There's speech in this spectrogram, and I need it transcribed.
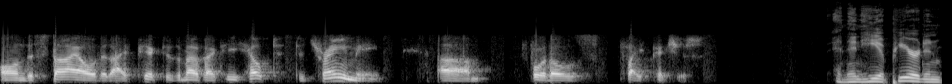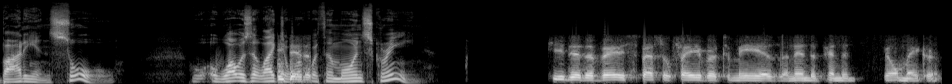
on the style that I picked. As a matter of fact, he helped to train me um, for those fight pictures. And then he appeared in Body and Soul. What was it like He to work it. with him on screen? He did a very special favor to me as an independent filmmaker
